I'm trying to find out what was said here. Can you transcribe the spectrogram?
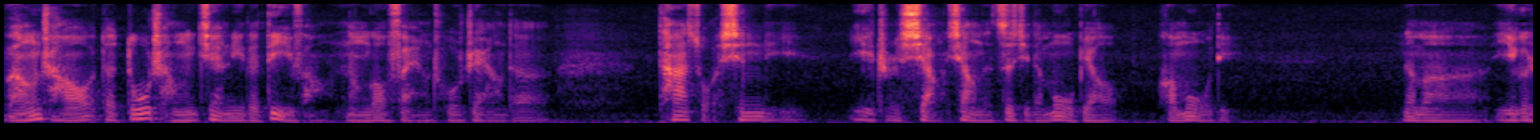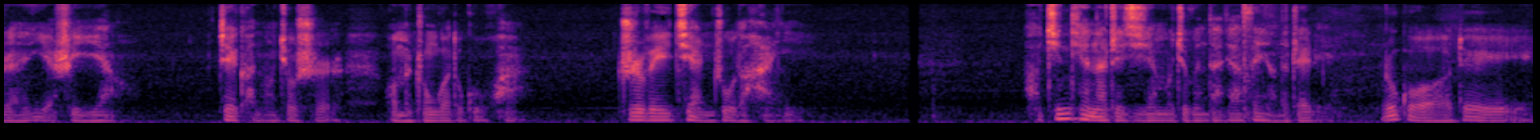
王朝的都城建立的地方，能够反映出这样的他所心里一直想象的自己的目标和目的。那么一个人也是一样，这可能就是我们中国的古话“知微见著”的含义。好，今天呢这期节目就跟大家分享到这里。如果对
